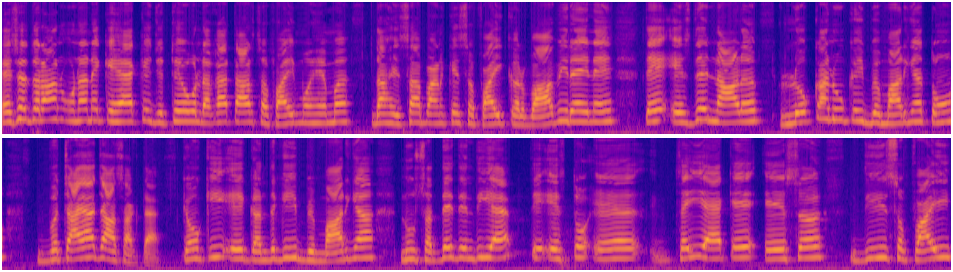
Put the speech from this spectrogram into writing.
ਇਸੇ ਦੌਰਾਨ ਉਹਨਾਂ ਨੇ ਕਿਹਾ ਕਿ ਜਿੱਥੇ ਉਹ ਲਗਾਤਾਰ ਸਫ਼ਾਈ ਮੁਹਿੰਮ ਦਾ ਹਿੱਸਾ ਬਣ ਕੇ ਸਫ਼ਾਈ ਕਰਵਾ ਵੀ ਰਹੇ ਨੇ ਤੇ ਇਸ ਦੇ ਨਾਲ ਲੋਕਾਂ ਨੂੰ ਕਈ ਬਿਮਾਰੀਆਂ ਤੋਂ ਬਚਾਇਆ ਜਾ ਸਕਦਾ ਹੈ, ਕਿਉਂਕਿ ਇਹ ਗੰਦਗੀ ਬਿਮਾਰੀਆਂ ਨੂੰ ਸੱਦੇ ਦਿੰਦੀ ਹੈ ਤੇ ਇਸ ਤੋਂ ਸਹੀ ਹੈ ਕਿ ਇਸ ਦੀ ਸਫ਼ਾਈ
